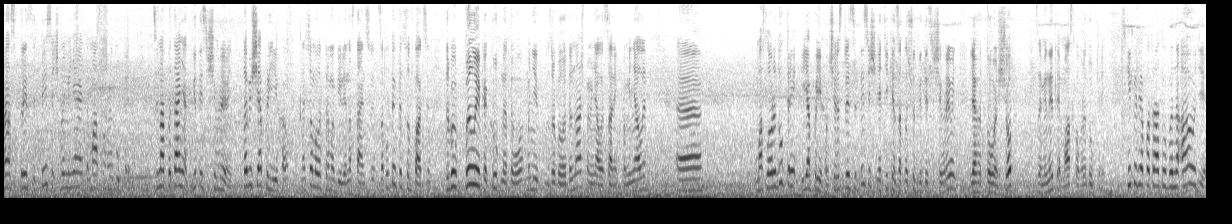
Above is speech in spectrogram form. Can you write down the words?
раз в 30 тисяч ви міняєте масло в редукторі. Ціна питання 2 тисячі гривень. Тобі ще приїхав на цьому електромобілі на станцію, заплатив 500 баксів, зробив велике крупне ТО. Мені зробили дренаж, поміняли сальник, поміняли. Е- масло в редукторі, і я поїхав. Через 30 тисяч я тільки заплачу 2 тисячі гривень для того, щоб замінити масло в редукторі. Скільки б я потратив би на Audi,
